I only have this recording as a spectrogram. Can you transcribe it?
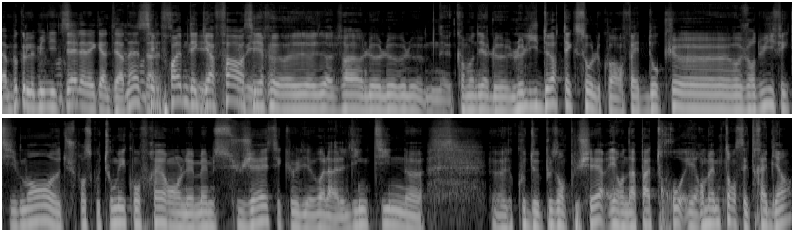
un peu que le Minitel avec Internet. C'est hein, le problème des GAFA, oui. c'est-à-dire euh, le, le, le, comment dire, le, le leader Texol, quoi, en fait. Donc euh, aujourd'hui, effectivement, je pense que tous mes confrères ont les mêmes sujets, c'est que voilà, LinkedIn. Coûte de plus en plus cher et on n'a pas trop et en même temps c'est très bien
